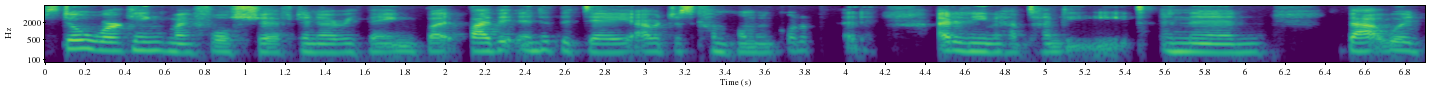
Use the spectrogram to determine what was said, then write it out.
still working my full shift and everything. But by the end of the day, I would just come home and go to bed. I didn't even have time to eat. And then that would,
